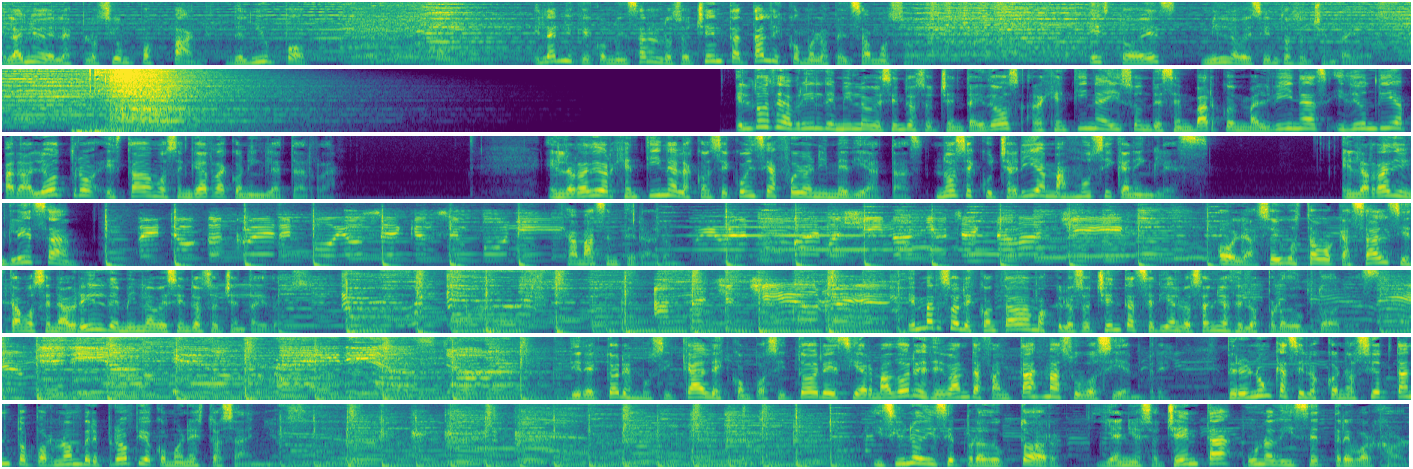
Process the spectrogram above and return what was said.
El año de la explosión post-punk, del new pop. El año que comenzaron los 80 tales como los pensamos hoy. Esto es 1982. El 2 de abril de 1982, Argentina hizo un desembarco en Malvinas y de un día para el otro estábamos en guerra con Inglaterra. En la radio argentina las consecuencias fueron inmediatas. No se escucharía más música en inglés. En la radio inglesa jamás se enteraron. Hola, soy Gustavo Casals y estamos en abril de 1982. En marzo les contábamos que los 80 serían los años de los productores. Directores musicales, compositores y armadores de bandas fantasmas hubo siempre, pero nunca se los conoció tanto por nombre propio como en estos años. Y si uno dice productor y años 80, uno dice Trevor Horn.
